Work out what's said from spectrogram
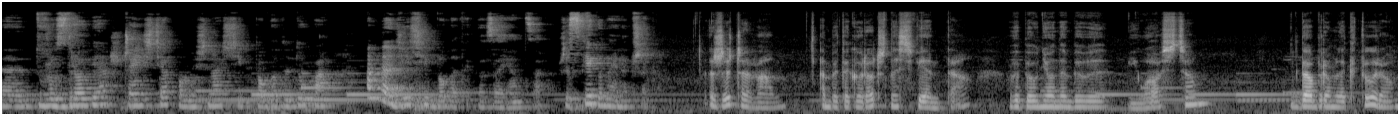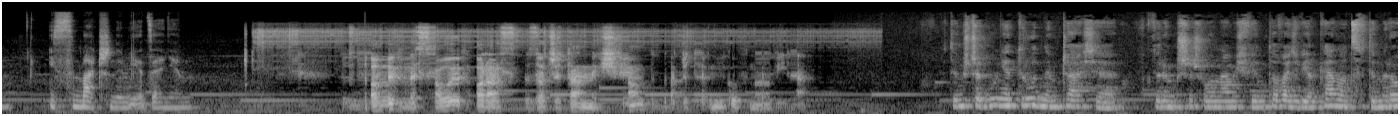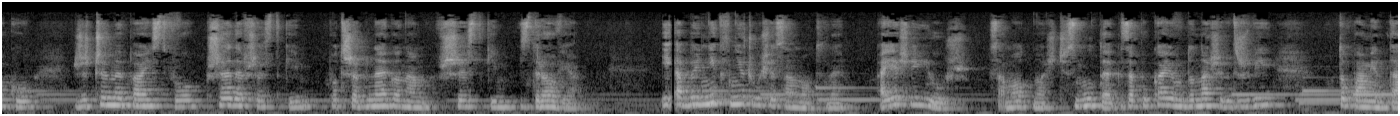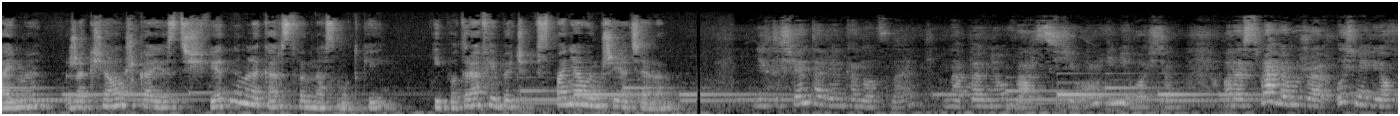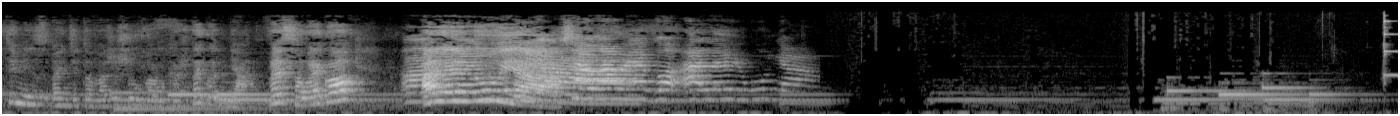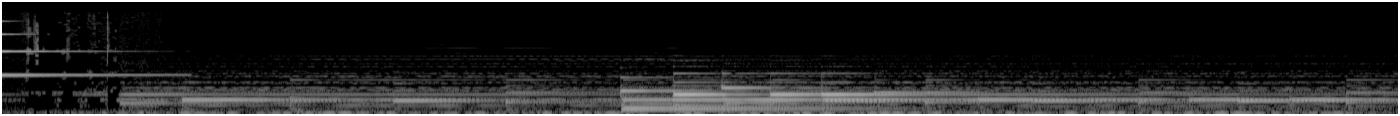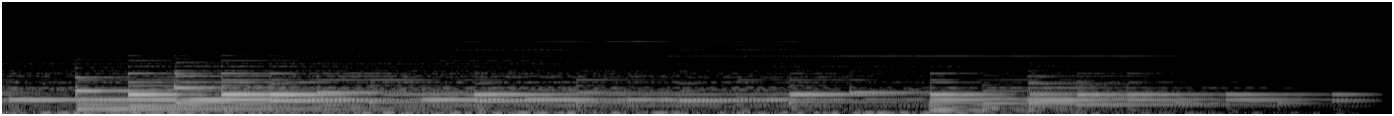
e, dużo zdrowia, szczęścia, pomyślności, pogody ducha, a dla dzieci bogatego zająca. Wszystkiego najlepszego. Życzę Wam, aby tegoroczne święta wypełnione były miłością, dobrą lekturą i smacznym jedzeniem. zdrowych, wesołych oraz zaczytanych świąt dla czytelników Norwida. W tym szczególnie trudnym czasie, którym przyszło nam świętować Wielkanoc w tym roku, życzymy Państwu przede wszystkim potrzebnego nam wszystkim zdrowia. I aby nikt nie czuł się samotny, a jeśli już samotność, smutek zapukają do naszych drzwi, to pamiętajmy, że książka jest świetnym lekarstwem na smutki i potrafi być wspaniałym przyjacielem. Niech te święta wielkanocne napełnią oraz sprawią, że uśmiech i optymizm będzie towarzyszył Wam każdego dnia. Wesołego Aleluja!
